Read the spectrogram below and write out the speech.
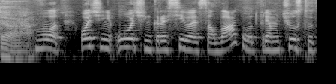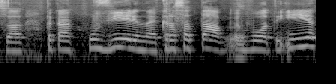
да. Вот. Очень-очень красивая собака. Вот прям чувствуется такая уверенная красота. Вот. И,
